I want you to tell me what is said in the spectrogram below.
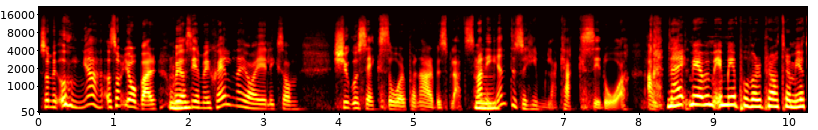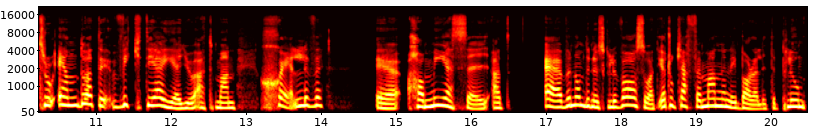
som är unga och som jobbar och Mm. jag ser mig själv när jag är liksom 26 år på en arbetsplats. Man är inte så himla kaxig då. Alltid. Mm. Nej, men jag är med på vad du pratar om. Jag tror ändå att det viktiga är ju att man själv eh, har med sig att även om det nu skulle vara så att jag tror kaffemannen är bara lite plump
